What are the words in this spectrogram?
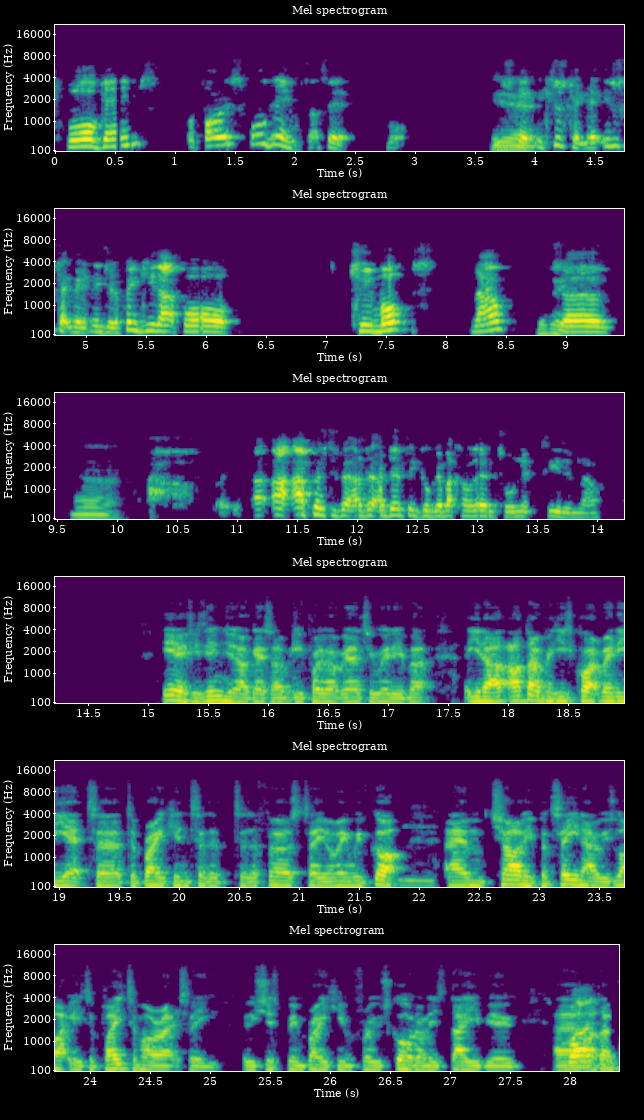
four games for Forest, four games. That's it. He, yeah. just kept, he just kept he just kept getting injured. I think he's out for two months now. So. Uh. I, I, personally, I don't, I don't think he'll go back on loan until next season now. Yeah, if he's injured, I guess he probably won't be able to really. But you know, I don't think he's quite ready yet to, to break into the to the first team. I mean, we've got mm. um, Charlie Patino, who's likely to play tomorrow. Actually, who's just been breaking through, scored on his debut. Um, well, think...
